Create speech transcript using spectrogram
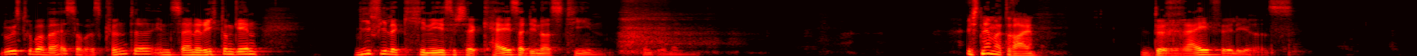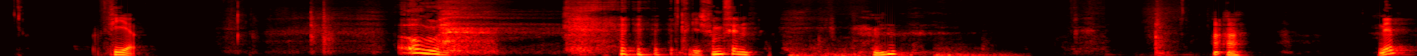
Louis drüber weiß, aber es könnte in seine Richtung gehen. Wie viele chinesische Kaiserdynastien ihr denn? Ich nehme mal drei. Drei für Elias. Vier. Oh. Kriege ich fünf hin? Hm? Ah, ah. ne?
